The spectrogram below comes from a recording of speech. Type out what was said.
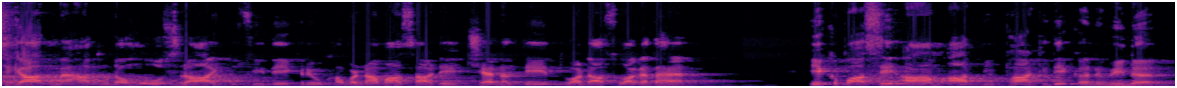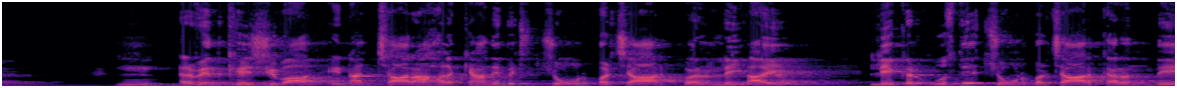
ਸ਼੍ਰੀ ਅਕਾਲ, ਮੈਂ ਹਾਂ ਤੁਹਾਡਾ ਹੋਸਟ ਰਾਜ। ਤੁਸੀਂ ਦੇਖ ਰਹੇ ਹੋ ਖਬਰਨਾਮਾ, ਸਾਡੇ ਚੈਨਲ ਤੇ ਤੁਹਾਡਾ ਸਵਾਗਤ ਹੈ। ਇੱਕ ਪਾਸੇ ਆਮ ਆਦਮੀ ਪਾਰਟੀ ਦੇ ਕਨਵੀਨਰ ਅਰਵਿੰਦ ਕੇਜਰੀਵਾਲ ਇਹਨਾਂ ਚਾਰਾਂ ਹਲਕਿਆਂ ਦੇ ਵਿੱਚ ਚੋਣ ਪ੍ਰਚਾਰ ਕਰਨ ਲਈ ਆਏ। ਲੇਕਿਨ ਉਸ ਦੇ ਚੋਣ ਪ੍ਰਚਾਰ ਕਰਨ ਦੇ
